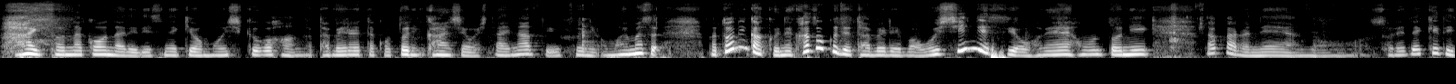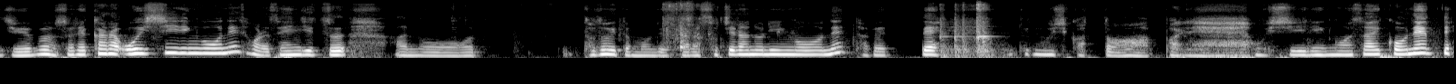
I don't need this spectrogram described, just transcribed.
はい。そんなコーナーでですね、今日も美味しくご飯が食べられたことに感謝をしたいなというふうに思います。まあ、とにかくね、家族で食べれば美味しいんですよね。本当に。だからね、あの、それだけで十分。それから美味しいリンゴをね、ほら先日、あの、届いたもんですから、そちらのリンゴをね、食べて、本当に美味しかった。やっぱりね、美味しいリンゴは最高ね。で、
